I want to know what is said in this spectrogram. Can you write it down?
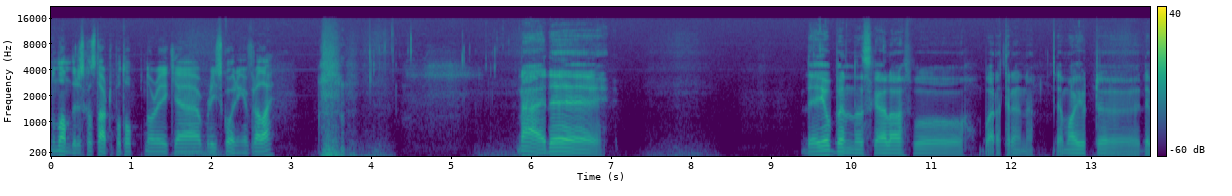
noen andre skal starte på topp når det ikke blir skåringer fra deg? Nei, det Det er jobben skal jeg la oss på bare trene. De har gjort uh, De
